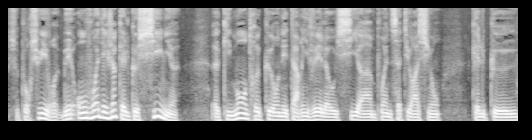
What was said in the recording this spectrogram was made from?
se poursuivre. Mais on voit déjà quelques signes euh, qui montrent qu'on est arrivé là aussi à un point de saturation quelques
